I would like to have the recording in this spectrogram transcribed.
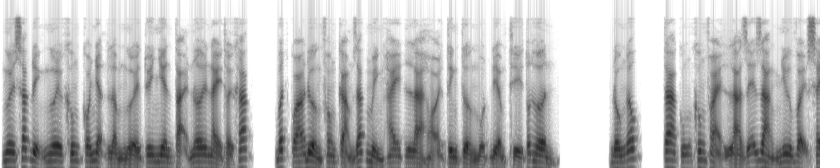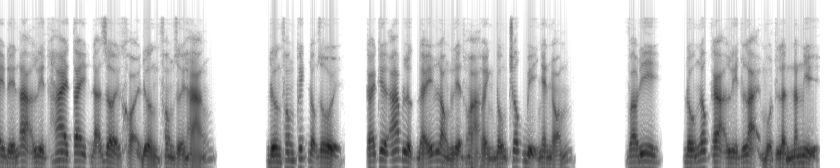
Ngươi xác định ngươi không có nhận lầm người tuy nhiên tại nơi này thời khắc, bất quá đường phong cảm giác mình hay là hỏi tinh tưởng một điểm thì tốt hơn. Đồng ốc, ta cũng không phải là dễ dàng như vậy say đến ạ à lịt hai tay đã rời khỏi đường phong dưới háng. Đường phong kích động rồi, cái kia áp lực đấy lòng liệt hỏa hoành đống chốc bị nhen nhóm. Vào đi, đồ ngốc ạ lịt lại một lần năn nhỉ.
